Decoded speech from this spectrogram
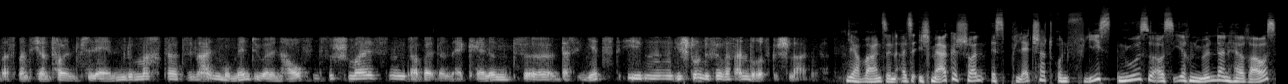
was man sich an tollen Plänen gemacht hat, in einem Moment über den Haufen zu schmeißen, dabei dann erkennend, äh, dass jetzt eben die Stunde für was anderes geschlagen hat. Ja, Wahnsinn. Also ich merke schon, es plätschert und fließt nur so aus ihren Mündern heraus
